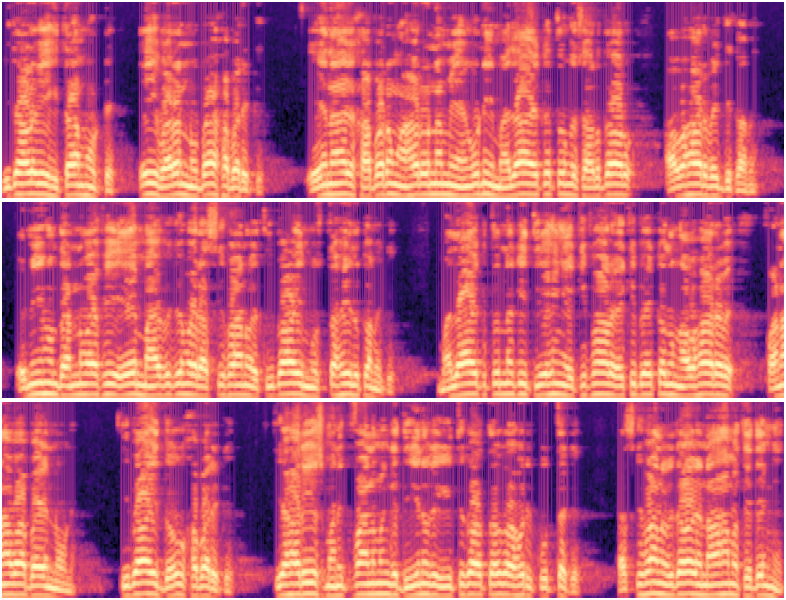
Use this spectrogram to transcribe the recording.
විදාලවේ හිතාම හොට්ට. ඒ වරන් නුබා ඛබරකි. ඒනාගේ ඛබරුන් අහරොන මේ ඇඟුණි මලායකතුන්ගේ සර්දාරු අවහාර වෙද්ද කමි. එමිහුන් දන්නවා කි ඒ මාවිගම රසිෆානෝ තිබායි මුස්තහිල් කමකි. මලායකතුන්නකි තියෙහින් එකිපාර එකිබේකලුන් අවහාර පණාවා බයෙන් ඕනේ. තිබායි දෝ ඛබරකි. යහරියස් මණිකපානමගේ දීනගේ යුතුයකතාව හොරි කුත්තක. රසිෆානෝ විදාලේ නාහම තෙදෙන්නේ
